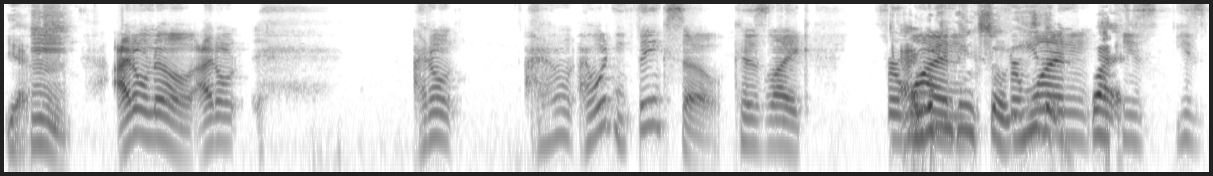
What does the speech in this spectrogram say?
yes. Hmm. I don't know. I don't. I don't. I don't. I wouldn't think so. Because like, for I one, think so for either, one, but- he's he's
